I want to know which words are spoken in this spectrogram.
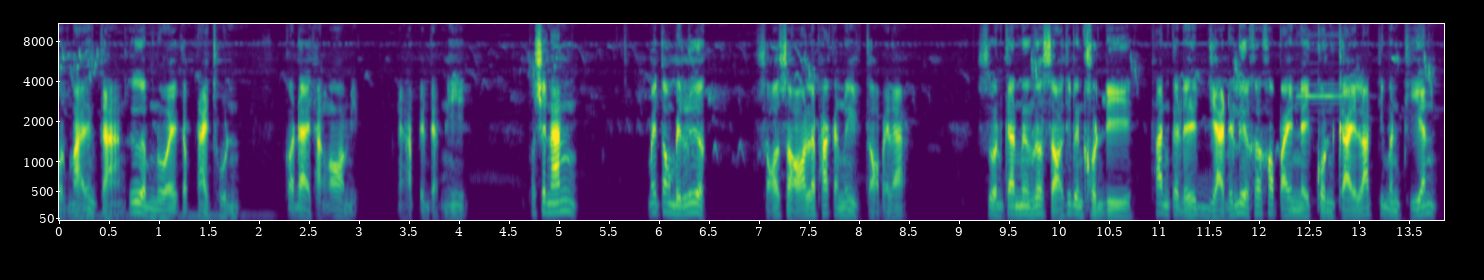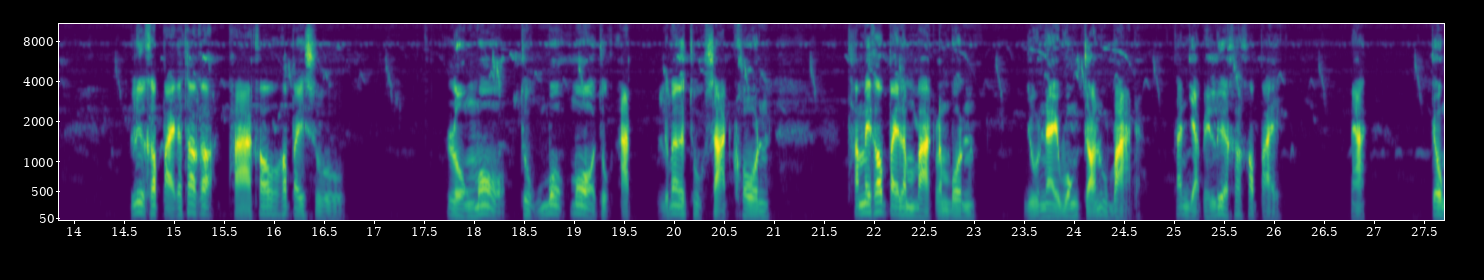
กฎหมายต่างๆ เอื้อมหน่วยกับนายทุนก็ได้ทางอ้อมอีกนะครับ เป็นแบบนี้ เพราะฉะนั้นไม่ต้องไปเลือกสสและพรรคการเมืองอีกต่อไปแล้ว ส่วนการเมืองสสที่เป็นคนดี ท่านก็เลยอย่าได้เลือกเขาเข้าไปในกลไกรัฐที่มันเพี้ยน เลือกเข้าไปก็เท่าก็พาเขาเข้าไปสู่ลงโม่ถูกโม่โม่ถูกอัด หรือไม่ก็ถูกสาดโคลนทำให้เขาไปลำบากลำบนอยู่ในวงจรอุบาทท่านอย่าไปเลือกเขาเข้าไปนะ จง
